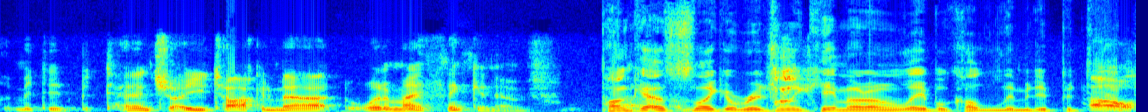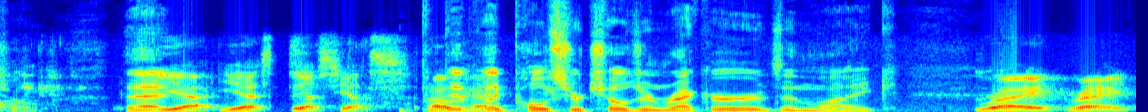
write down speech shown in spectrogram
Limited Potential. Are you talking about? What am I thinking of? Punk House um, like originally came out on a label called Limited Potential. Oh that yeah, yes, yes, yes. Okay. Did, like post your children records and like right, right.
